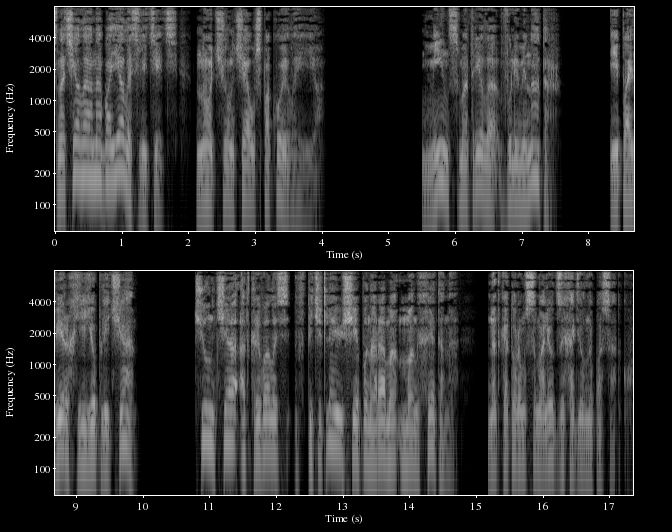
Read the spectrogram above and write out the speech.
Сначала она боялась лететь, но Чунча успокоила ее. Мин смотрела в иллюминатор, и поверх ее плеча Чунча открывалась впечатляющая панорама Манхэттена, над которым самолет заходил на посадку.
